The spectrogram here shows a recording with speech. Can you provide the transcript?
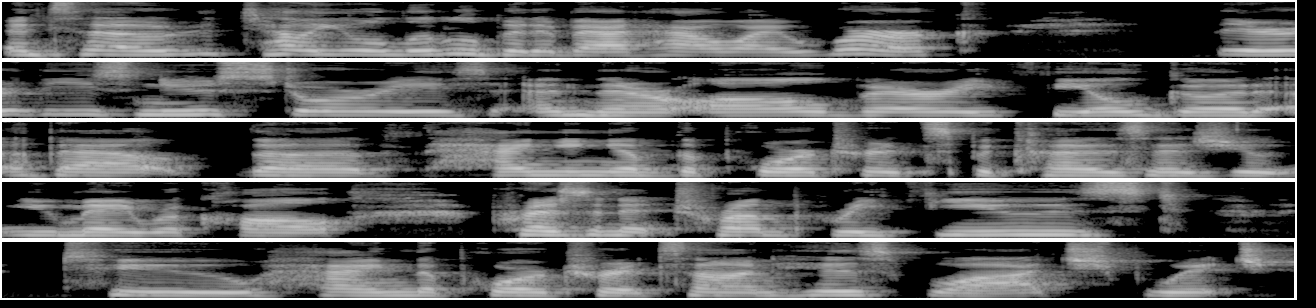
And so, to tell you a little bit about how I work, there are these news stories and they're all very feel good about the hanging of the portraits because as you, you may recall president trump refused to hang the portraits on his watch, which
